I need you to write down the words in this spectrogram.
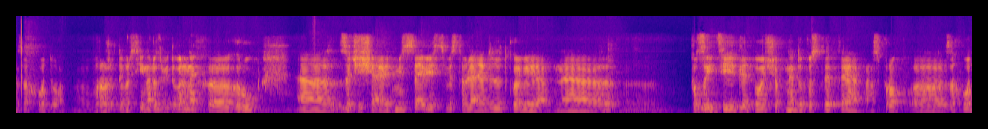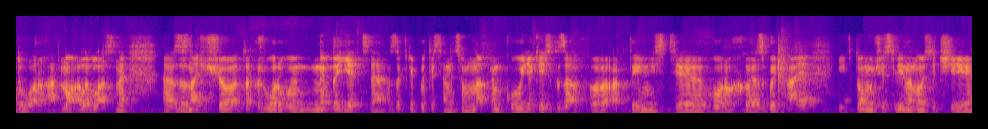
заходу ворожих диверсійно-розвідувальних е, груп, е, зачищають місцевість, виставляють додаткові е, позиції для того, щоб не допустити е, спроб е, заходу ворога. Ну але власне е, зазначу, що також ворогу не вдається закріпитися на цьому напрямку. Як я й сказав, активність ворог зберігає. І в тому числі наносячи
